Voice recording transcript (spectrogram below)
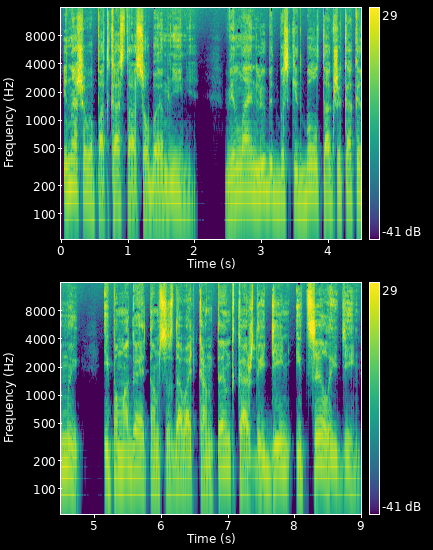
и нашего подкаста «Особое мнение». Winline любит баскетбол так же, как и мы, и помогает нам создавать контент каждый день и целый день.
